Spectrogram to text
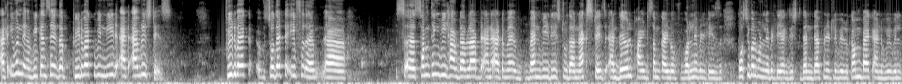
At even we can say the feedback we need at every stage. Feedback so that if uh, uh, uh, something we have developed and at when we reach to the next stage and they will find some kind of vulnerabilities possible vulnerability exist then definitely we will come back and we will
